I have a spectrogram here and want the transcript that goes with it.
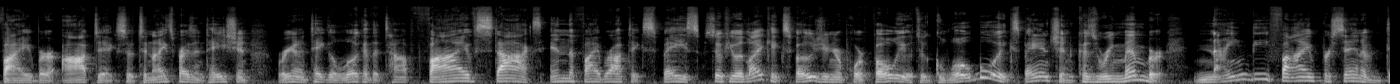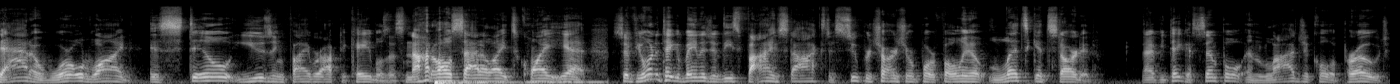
fiber optics. So tonight's presentation, we're going to take a look at the top five stocks in the fiber optic space. So if you would like exposure in your portfolio to global expansion, because remember, 95% of data worldwide is still using fiber optic cables. It's not all satellites quite yet. So if you want to take advantage of these five stocks to supercharge your portfolio, let's get started. Now, if you take a simple and logical approach,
